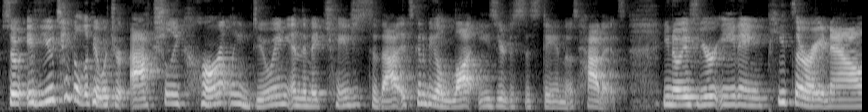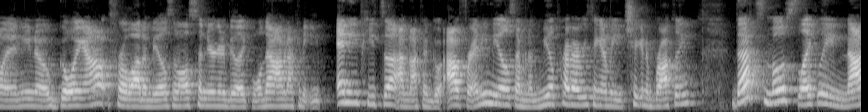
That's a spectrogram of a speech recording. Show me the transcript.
So if you take a look at what you're actually currently doing and then make changes to that, it's to be a lot easier to sustain those habits. You know, if you're eating pizza right now and, you know, going out for a lot of meals and all of a sudden you're to be like, well, now I'm not to eat any pizza. I'm not to go out for any meals. I'm to meal prep everything. I'm to eat chicken and broccoli that's most likely not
